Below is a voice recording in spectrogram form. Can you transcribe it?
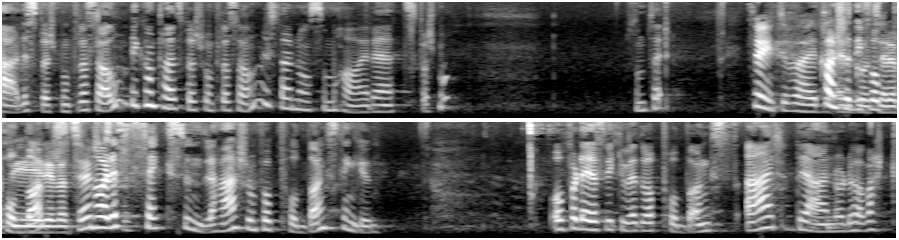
er det spørsmål fra salen. Vi kan ta et spørsmål fra salen hvis det er noen som har et spørsmål. Som tør. Trengte å være Kanskje de får podangst. Nå er det 600 her som får podangst, Ingunn. Og for dere som ikke vet hva podangst er, det er når du har vært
